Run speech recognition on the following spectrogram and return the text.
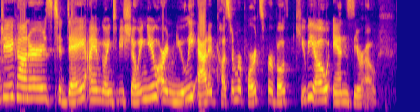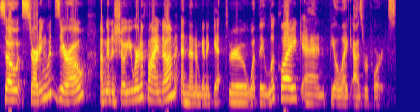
GA Connors. Today I am going to be showing you our newly added custom reports for both QBO and Xero. So starting with Xero, I'm going to show you where to find them and then I'm going to get through what they look like and feel like as reports.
